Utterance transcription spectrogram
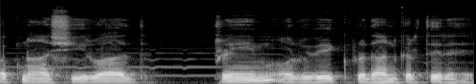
अपना आशीर्वाद, प्रेम और विवेक प्रदान करते रहे।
